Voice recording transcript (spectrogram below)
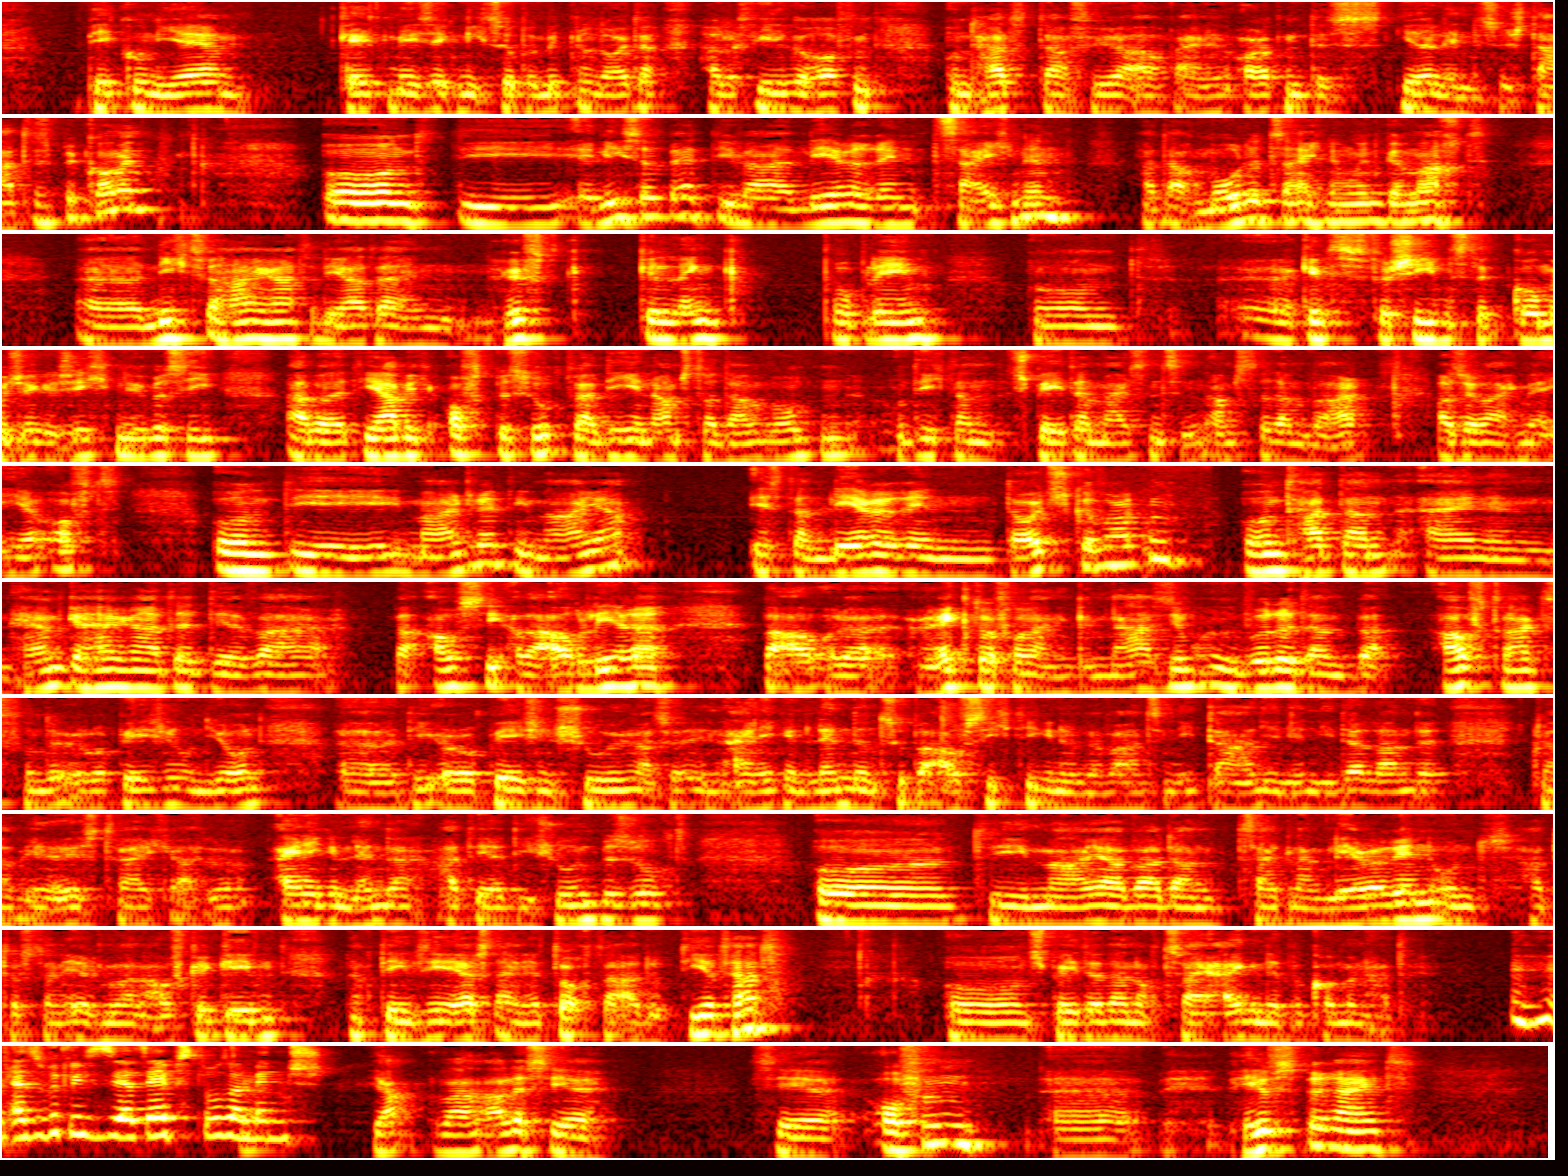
pekuniären, geldmäßig nicht so bemittelten Leute, hat er viel geholfen und hat dafür auch einen Orden des niederländischen Staates bekommen. Und die Elisabeth, die war Lehrerin Zeichnen, hat auch Modezeichnungen gemacht, äh, nicht verheiratet, die hatte ein Hüftgelenkproblem und äh, gibt es verschiedenste komische Geschichten über sie, aber die habe ich oft besucht, weil die in Amsterdam wohnten und ich dann später meistens in Amsterdam war. Also war ich mir eher oft. Und die Margret, die Maja, ist dann Lehrerin Deutsch geworden und hat dann einen Herrn geheiratet, der war Beaufsicht, aber auch Lehrer oder Rektor von einem Gymnasium und wurde dann beauftragt von der Europäischen Union, äh, die europäischen Schulen, also in einigen Ländern zu beaufsichtigen. Und da waren es in Italien, in Niederlande, ich glaube in Österreich, also einigen Ländern hat er die Schulen besucht. Und die Maja war dann zeitlang Lehrerin und hat das dann irgendwann aufgegeben, nachdem sie erst eine Tochter adoptiert hat und später dann noch zwei eigene bekommen hatte. Mhm, Also wirklich ein sehr selbstloser Mensch. Ja, waren alle sehr, sehr offen, äh, hilfsbereit.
